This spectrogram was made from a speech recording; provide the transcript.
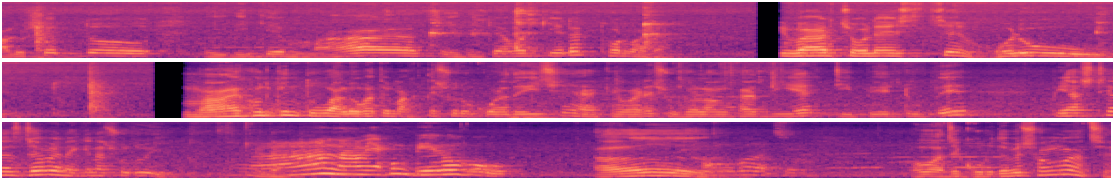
আলু সেদ্ধ, এইদিকে মাছ, এইদিকে আবার কি এটা? থোর ভাজা এবার চলে এসছে হলুদ। মা এখন কিন্তু আলু ভাতে মাখতে শুরু করে দিয়েছে একেবারে শুকনো লঙ্কা দিয়ে টিপে টুপে। পেঁয়াজ টিয়াজ যাবে নাকি না শুধুই? না না আমি এখন বেরোবো। ও। আজকে গুরুদেবের সঙ্গে আছে?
